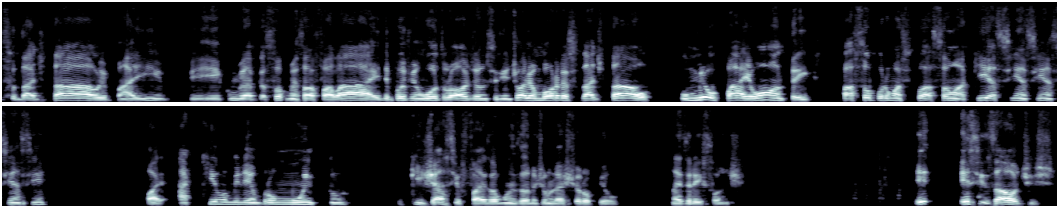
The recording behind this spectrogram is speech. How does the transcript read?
cidade tal, e aí e, e a pessoa começava a falar, e depois vem um outro áudio dizendo o seguinte: olha, eu moro na cidade tal, o meu pai ontem passou por uma situação aqui, assim, assim, assim, assim. Olha, aquilo me lembrou muito o que já se faz há alguns anos no leste europeu, nas eleições. E esses áudios,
